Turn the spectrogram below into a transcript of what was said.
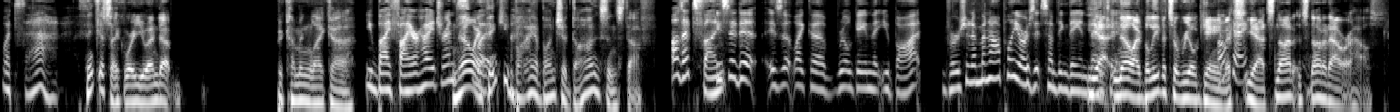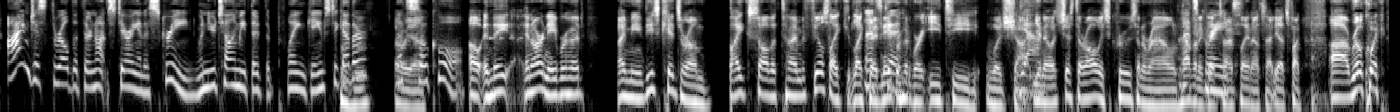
What's that? I think it's like where you end up becoming like a You buy fire hydrants? No, I think you buy a bunch of dogs and stuff. Oh, that's fun. Is it a, is it like a real game that you bought version of Monopoly, or is it something they invented? Yeah, no, I believe it's a real game. It's Okay. yeah, it's not it's not at our house. I'm just thrilled that they're not staring at a screen when you're telling me that they're playing games together. Oh, That's yeah. so cool. Oh, and they in our neighborhood, I mean, these kids are on bikes all the time. It feels like like That's the good. neighborhood where ET was shot. Yeah. You know, it's just they're always cruising around, That's having a good time playing outside. Yeah, it's fun. Uh, real quick.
